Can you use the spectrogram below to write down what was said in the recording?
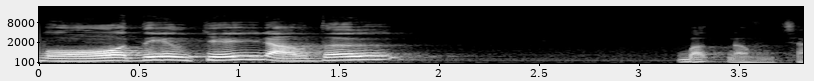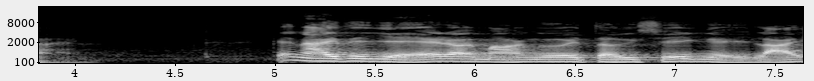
bộ tiêu chí đầu tư bất động sản. Cái này thì dễ rồi, mọi người tự suy nghĩ lại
